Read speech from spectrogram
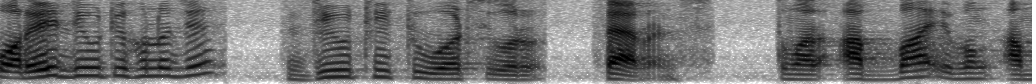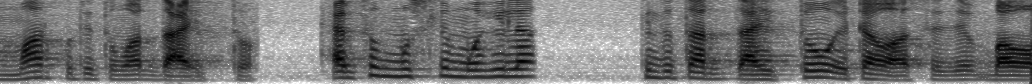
পরেই ডিউটি হলো যে ডিউটি টুয়ার্ডস ইউর প্যারেন্টস তোমার আব্বা এবং আম্মার প্রতি তোমার দায়িত্ব। একজন মুসলিম মহিলা, কিন্তু তার দায়িত্ব এটাও আছে যে বাবা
